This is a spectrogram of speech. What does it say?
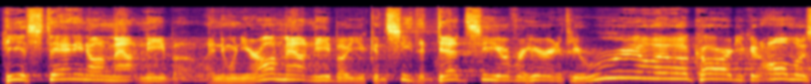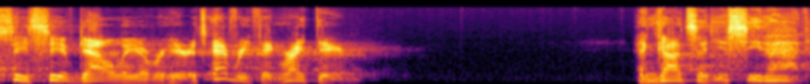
he is standing on Mount Nebo. And when you're on Mount Nebo, you can see the Dead Sea over here. And if you really look hard, you can almost see Sea of Galilee over here. It's everything right there. And God said, You see that?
